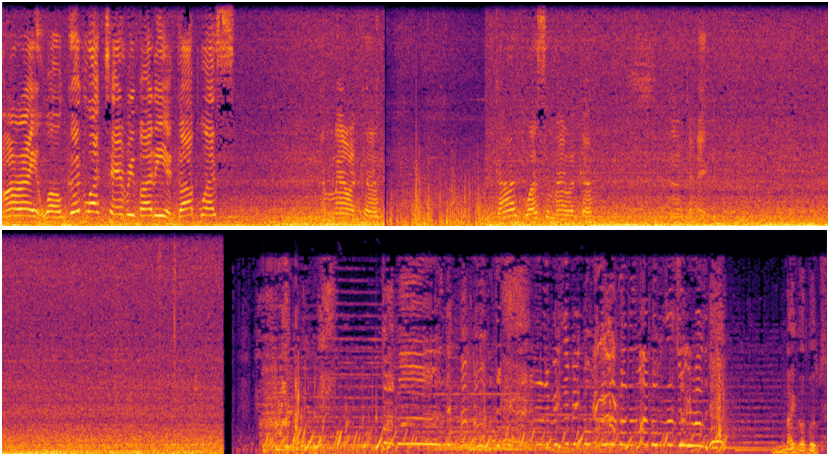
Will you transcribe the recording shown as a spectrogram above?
Alright, well, good luck to everybody and God bless America. God bless America. Okay. My bubbles.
